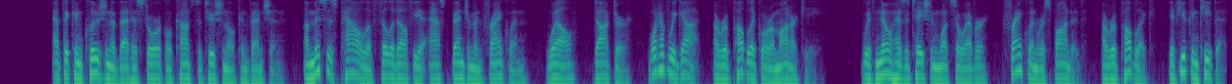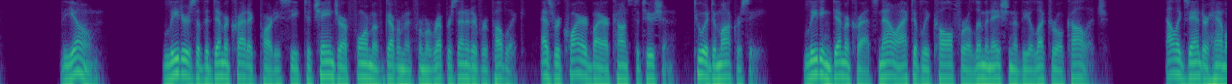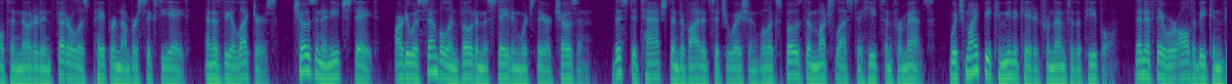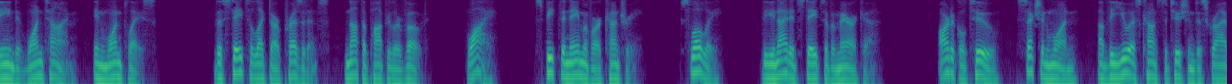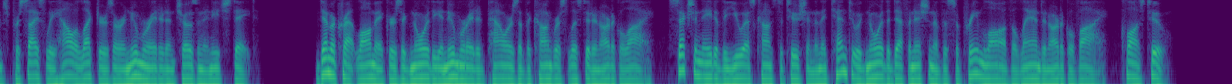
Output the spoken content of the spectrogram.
At the conclusion of that historical constitutional convention, a Mrs. Powell of Philadelphia asked Benjamin Franklin, Well, Doctor, what have we got, a republic or a monarchy? With no hesitation whatsoever, Franklin responded, a republic, if you can keep it. The OM. Leaders of the Democratic Party seek to change our form of government from a representative republic, as required by our Constitution, to a democracy. Leading Democrats now actively call for elimination of the Electoral College. Alexander Hamilton noted in Federalist Paper No. 68, and as the electors, chosen in each state, are to assemble and vote in the state in which they are chosen, this detached and divided situation will expose them much less to heats and ferments, which might be communicated from them to the people, than if they were all to be convened at one time, in one place. The states elect our presidents, not the popular vote. Why? Speak the name of our country. Slowly. The United States of America. Article 2, Section 1, of the U.S. Constitution describes precisely how electors are enumerated and chosen in each state. Democrat lawmakers ignore the enumerated powers of the Congress listed in Article I, Section 8 of the U.S. Constitution and they tend to ignore the definition of the supreme law of the land in Article V, Clause 2.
